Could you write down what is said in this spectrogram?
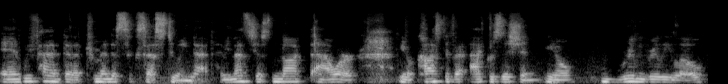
and we've had uh, tremendous success doing that i mean that's just knocked our you know cost of acquisition you know really really low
